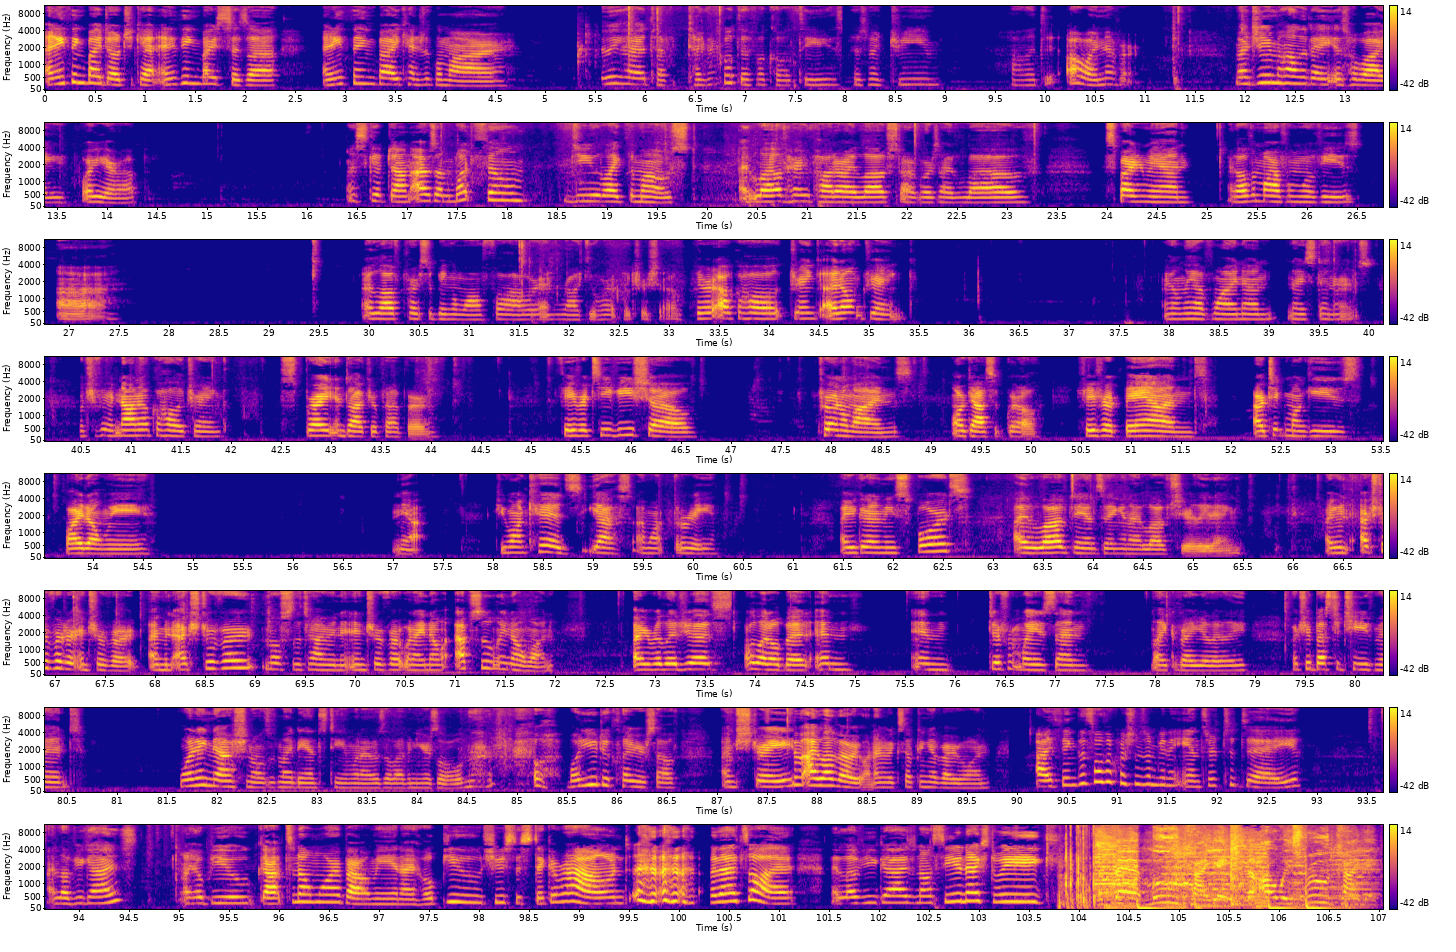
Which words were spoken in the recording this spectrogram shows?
Anything by Doja Cat, anything by SZA, anything by Kendrick Lamar. Really had te- technical difficulties. There's my dream holiday. Oh, I never. My dream holiday is Hawaii or Europe. Let's skip down. I was on what film do you like the most? I love Harry Potter. I love Star Wars. I love Spider Man. I love the Marvel movies. Uh, I love Perks of Being a Wallflower and Rocky Horror Picture Show. Favorite alcohol drink? I don't drink. I only have wine on nice dinners. What's your favorite non-alcoholic drink? Sprite and Dr. Pepper. Favorite TV show? Criminal Minds or Gossip Girl. Favorite band? Arctic Monkeys. Why don't we? Yeah. Do you want kids? Yes, I want three. Are you good at any sports? I love dancing and I love cheerleading. Are you an extrovert or introvert? I'm an extrovert most of the time and an introvert when I know absolutely no one. Are you religious? A little bit and in different ways than like regularly. What's your best achievement? Winning nationals with my dance team when I was 11 years old. oh, what do you declare yourself? I'm straight. I love everyone. I'm accepting of everyone. I think that's all the questions I'm going to answer today. I love you guys. I hope you got to know more about me and I hope you choose to stick around. but that's all. I, love you guys and I'll see you next week. The bad mood Kanye, the always rude Kanye.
